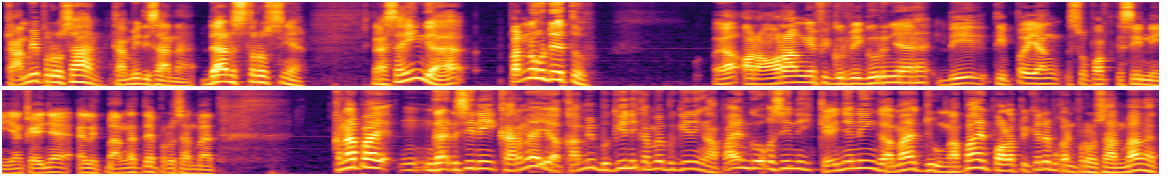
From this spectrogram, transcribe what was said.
Kami perusahaan, kami di sana dan seterusnya. Nah, sehingga penuh deh tuh ya orang-orangnya figur-figurnya di tipe yang support ke sini yang kayaknya elit banget deh perusahaan banget. Kenapa nggak di sini? Karena ya kami begini, kami begini. Ngapain gue ke sini? Kayaknya nih nggak maju. Ngapain pola pikirnya bukan perusahaan banget.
